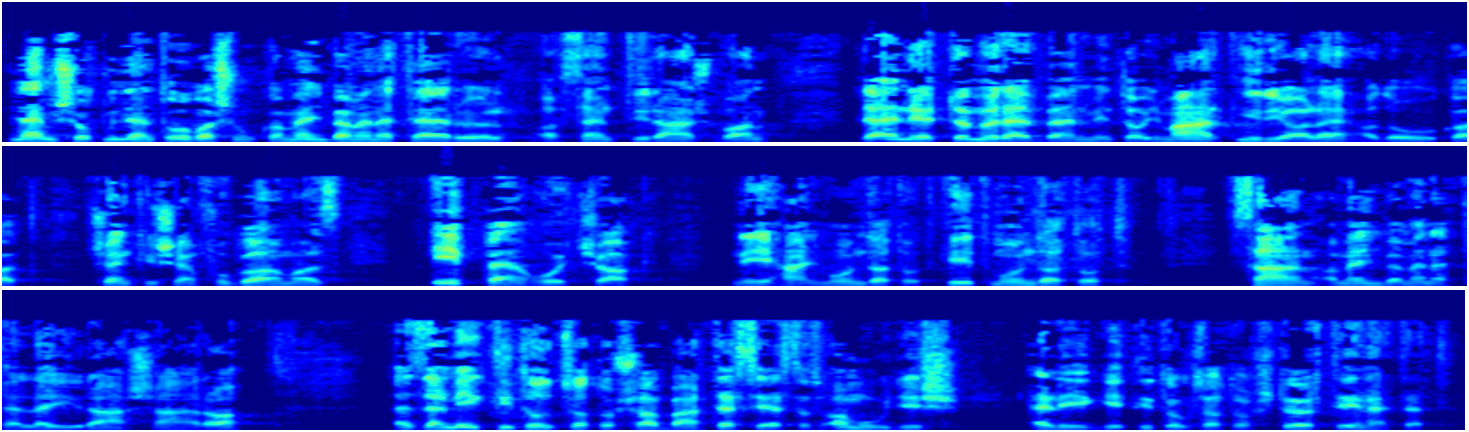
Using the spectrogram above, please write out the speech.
nem sok mindent olvasunk a mennybe menetelről a Szentírásban, de ennél tömörebben, mint ahogy Márk írja le a dolgokat, senki sem fogalmaz, éppen hogy csak néhány mondatot, két mondatot szán a mennybe menetel leírására, ezzel még titokzatosabbá teszi ezt az amúgy is eléggé titokzatos történetet.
